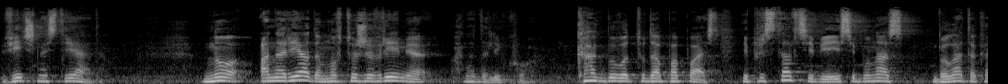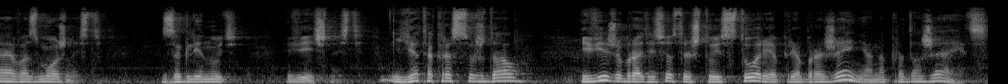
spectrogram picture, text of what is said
Вечность рядом. Но она рядом, но в то же время она далеко. Как бы вот туда попасть? И представь себе, если бы у нас была такая возможность заглянуть в вечность. я так рассуждал и вижу, братья и сестры, что история преображения, она продолжается.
